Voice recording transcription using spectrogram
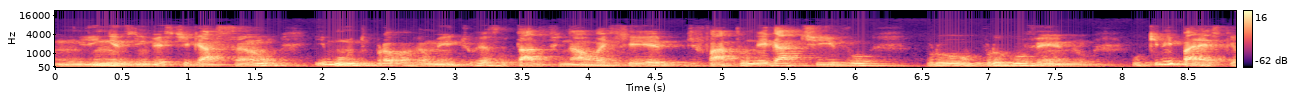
em linhas de investigação e muito provavelmente o resultado final vai ser de fato negativo para o governo. O que me parece que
